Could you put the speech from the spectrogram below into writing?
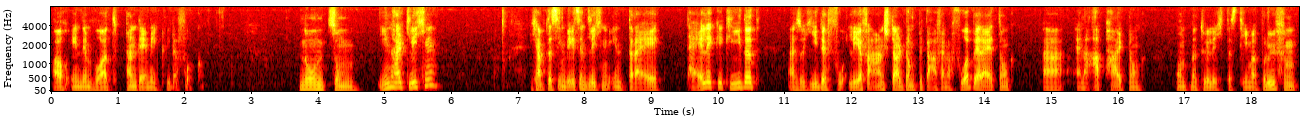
auch in dem Wort Pandemic wieder vorkommt. Nun zum Inhaltlichen. Ich habe das im Wesentlichen in drei Teile gegliedert. Also jede Lehrveranstaltung bedarf einer Vorbereitung, äh, einer Abhaltung und natürlich das Thema Prüfen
